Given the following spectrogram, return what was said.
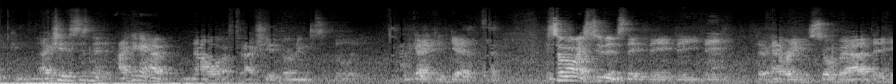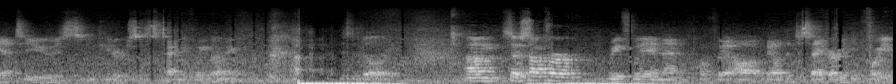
you can actually this isn't I think I have now actually a learning disability. I think I could get some of my students they, they, they, they their handwriting is so bad they get to use computers. It's technically learning uh, disability. Um, so suffer briefly and then hopefully I'll be able to decipher everything for you.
